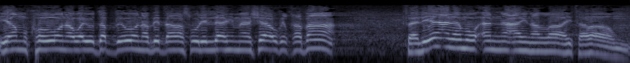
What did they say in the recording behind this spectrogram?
يمكرون ويدبرون ضد رسول الله ما شاءوا في الخفاء فليعلموا أن عين الله تراهم.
